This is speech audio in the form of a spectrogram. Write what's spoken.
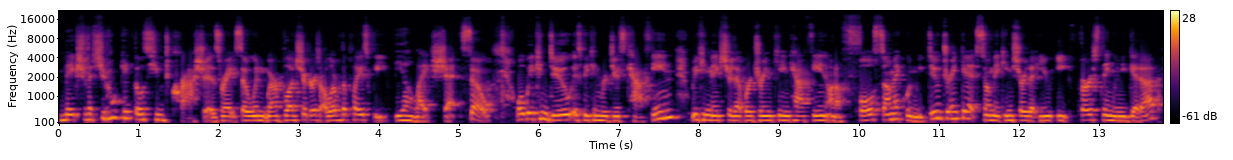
make sure that you don't get those huge crashes, right? So when our blood sugar is all over the place, we feel like shit. So what we can do is we can reduce caffeine. We can make sure that we're drinking caffeine on a full stomach when we do drink it. So making sure that you eat first thing when you get up.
